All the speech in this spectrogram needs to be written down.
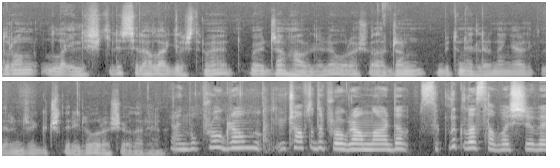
drone ile ilişkili silahlar geliştirmeye böyle can havliyle uğraşıyorlar. Can bütün ellerinden geldiklerince güçleriyle uğraşıyorlar yani. Yani bu program 3 haftadır programlarda sıklıkla savaşı ve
